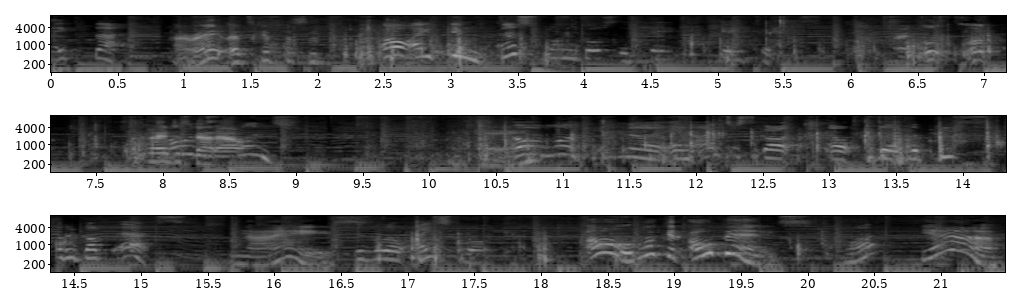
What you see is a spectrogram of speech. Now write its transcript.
like that. All right, let's get this. All Oh, I think this one goes to cake cakes. right. Oh, oh. Look what I just oh, got out. one's- Okay. Oh, look, and, uh, and I just got out the, the piece putting got S. Nice. There's a little ice book. Oh, look, it opens. What? Yeah,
